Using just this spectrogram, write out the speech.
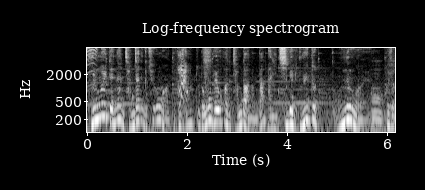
굶을 때는 잠자는 게 최고인 것 같아. 아, 또 너무 배고파도 잠도 안 온다? 아니 집에 물도 없는 거예요. 어. 그래서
